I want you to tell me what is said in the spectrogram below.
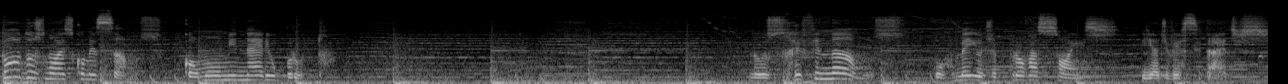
Todos nós começamos como um minério bruto. Nos refinamos por meio de provações e adversidades.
